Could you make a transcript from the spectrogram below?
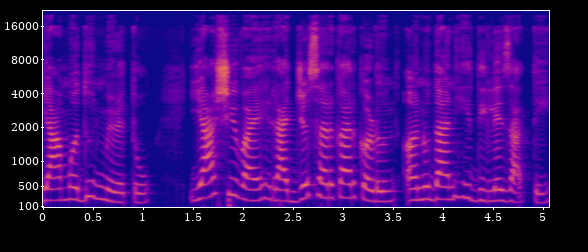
यामधून मिळतो. याशिवाय राज्य सरकारकडून अनुदानही दिले जाते.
